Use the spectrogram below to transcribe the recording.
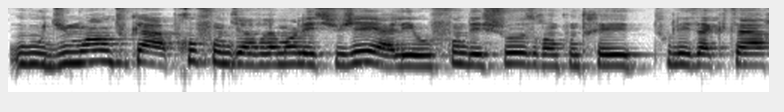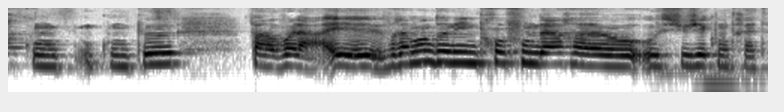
ou du moins en tout cas approfondir vraiment les sujets, aller au fond des choses, rencontrer tous les acteurs qu'on peut. Enfin voilà, et vraiment donner une profondeur au, au sujet qu'on traite.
